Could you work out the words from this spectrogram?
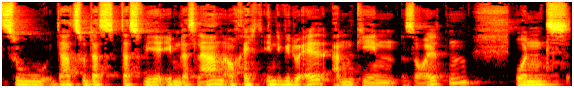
zu, dazu, dass, dass wir eben das Lernen auch recht individuell angehen sollten. Und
